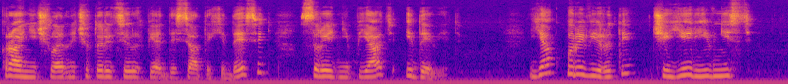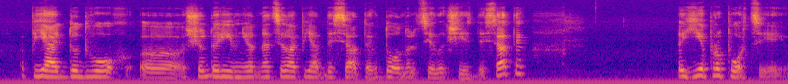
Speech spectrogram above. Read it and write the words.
Крайні члени 4,5 і 10, середні 5 і 9. Як перевірити, чи є рівність 5 до 2, е, що дорівнює 1,5 до 0,6 є пропорцією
